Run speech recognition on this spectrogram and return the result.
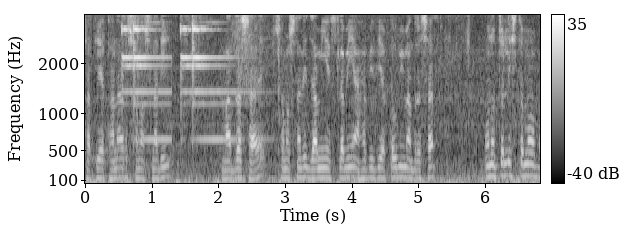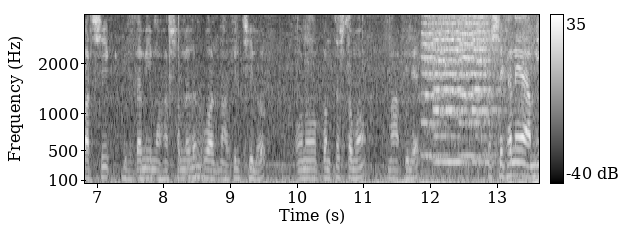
সাথিয়া থানার সমাসনারী মাদ্রাসায় সমাসনারী জামি ইসলামী হাফিজিয়া কৌমি মাদ্রাসার উনচল্লিশতম বার্ষিক ইসলামী মহাসম্মেলন ওয়াজ মাহফিল ছিল। ঊনপঞ্চাশতম মাহফিলে। তো সেখানে আমি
